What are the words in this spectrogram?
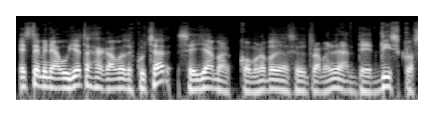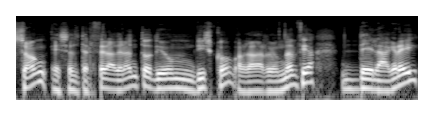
Este Meneagulletas que acabamos de escuchar se llama, como no podría ser de otra manera, The Disco Song. Es el tercer adelanto de un disco, valga la redundancia, de la Grey,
